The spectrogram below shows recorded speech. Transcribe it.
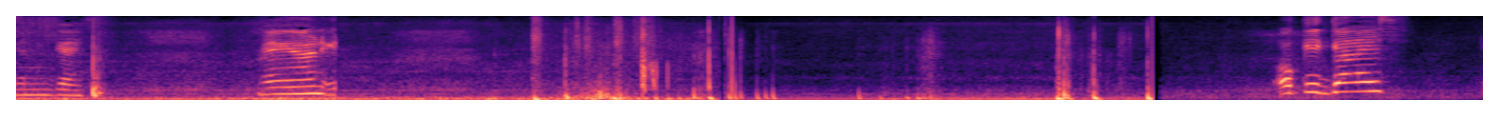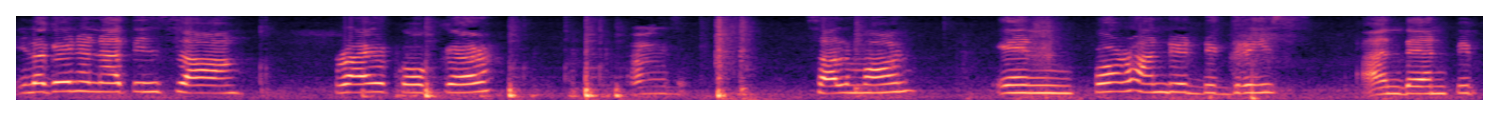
Yan guys. Ngayon, Okay guys, ilagay na natin sa fryer cooker ang salmon in 400 degrees and then fif-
